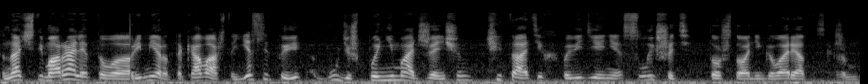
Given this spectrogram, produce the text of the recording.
Значит, и мораль этого примера такова, что если ты будешь понимать женщин, читать их поведение, слышать то, что они говорят, скажем,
